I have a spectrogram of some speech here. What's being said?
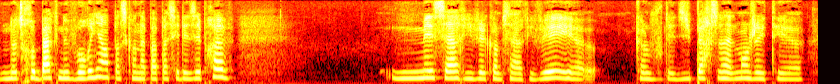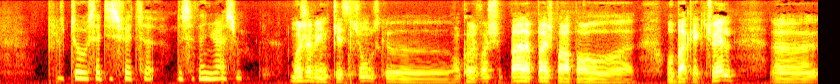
notre bac ne vaut rien parce qu'on n'a pas passé les épreuves. Mais c'est arrivé comme ça arrivé, et comme je vous l'ai dit, personnellement, j'ai été plutôt satisfaite de cette annulation. Moi, j'avais une question, parce que, encore une fois, je ne suis pas à la page par rapport au, euh, bac actuel. Euh,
